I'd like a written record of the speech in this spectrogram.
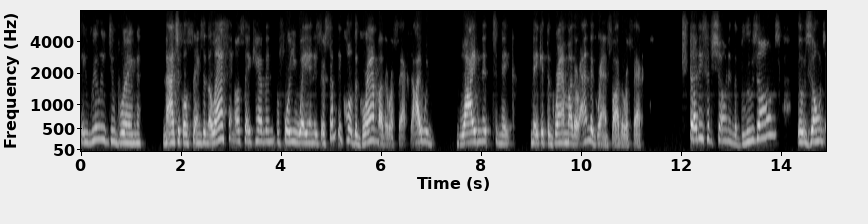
they really do bring magical things. And the last thing I'll say, Kevin, before you weigh in, is there's something called the grandmother effect. I would widen it to make make it the grandmother and the grandfather effect. Studies have shown in the blue zones, those zones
